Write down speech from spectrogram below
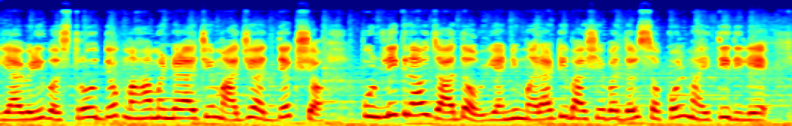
यावेळी वस्त्रोद्योग महामंडळाचे माजी अध्यक्ष पुंडलिकराव जाधव यांनी मराठी भाषेबद्दल सखोल माहिती दिली आहे.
